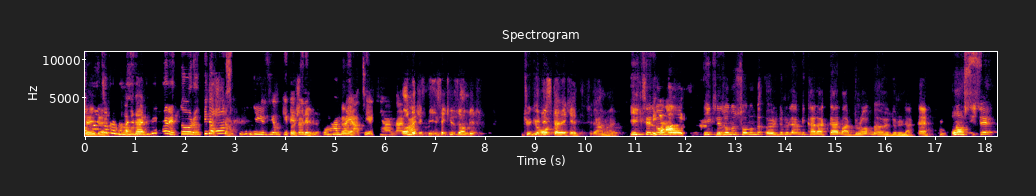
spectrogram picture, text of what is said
şeyde... Onlar çok az ama herhalde değil mi? Evet doğru. Bir de 18. yüzyıl gibi Baş böyle bir bohem evet. hayatı yaşayanlar 19, var. 1811. Çünkü o hareket falan var. İlk sezonda o, ilk sezonun sonunda öldürülen bir karakter var. Drone'la öldürülen. Evet. O işte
